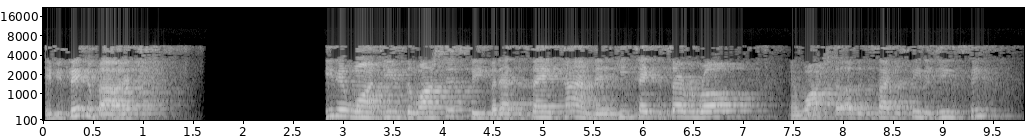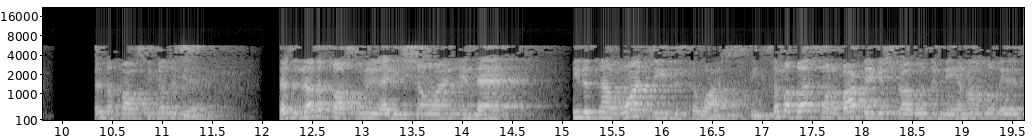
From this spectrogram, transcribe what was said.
If you think about it, he didn't want Jesus to wash his feet, but at the same time, did he take the servant role and wash the other disciples' feet and Jesus' feet? There's a false humility there. There's another false humility that he's showing in that he does not want Jesus to wash his feet. Some of us, one of our biggest struggles in being humble is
